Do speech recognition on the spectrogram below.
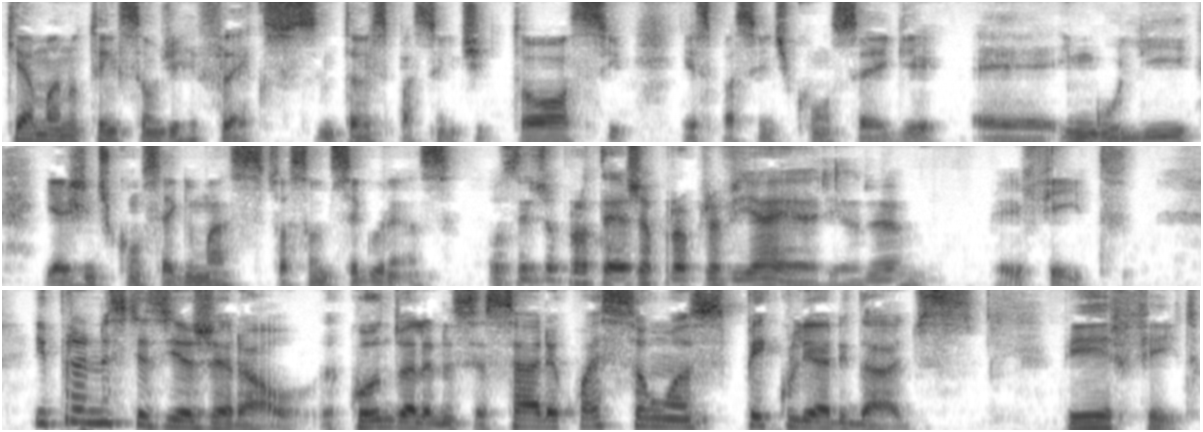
que é a manutenção de reflexos. Então, esse paciente tosse, esse paciente consegue é, engolir e a gente consegue uma situação de segurança. Ou seja, protege a própria via aérea, né? Perfeito. E para anestesia geral, quando ela é necessária, quais são as peculiaridades? Perfeito.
